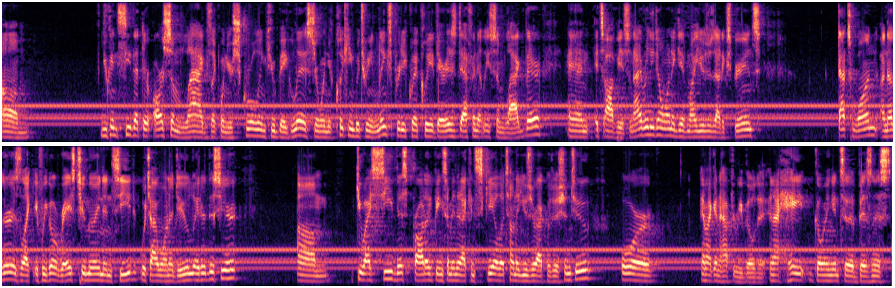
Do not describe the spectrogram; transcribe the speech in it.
um, you can see that there are some lags. Like when you're scrolling through big lists or when you're clicking between links pretty quickly, there is definitely some lag there. And it's obvious. And I really don't want to give my users that experience. That's one. Another is like if we go raise 2 million in seed, which I want to do later this year, um, do I see this product being something that I can scale a ton of user acquisition to? Or am I going to have to rebuild it? And I hate going into a business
